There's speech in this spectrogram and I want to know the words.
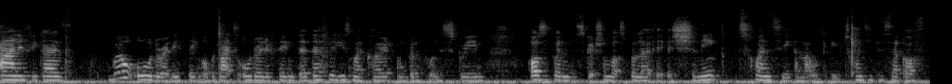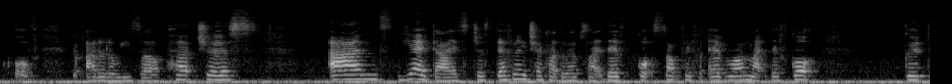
And if you guys will order anything or would like to order anything then definitely use my code. I'm going to put on the screen. Also put in the description box below. It is shanique 20 and that will get you 20 percent off of your Ana Luisa purchase. And yeah guys just definitely check out the website. They've got something for everyone. Like they've got good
